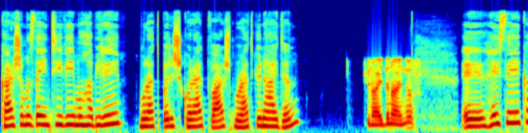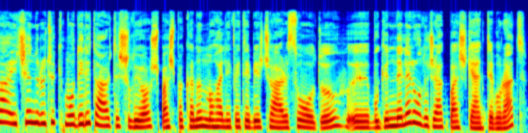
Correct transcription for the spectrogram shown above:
Karşımızda NTV muhabiri Murat Barış Koralp var. Murat günaydın. Günaydın Aynur. E, HSYK için rütük modeli tartışılıyor. Başbakanın muhalefete bir çağrısı oldu. E, bugün neler olacak başkentte Murat?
